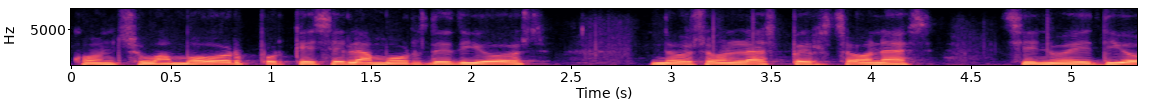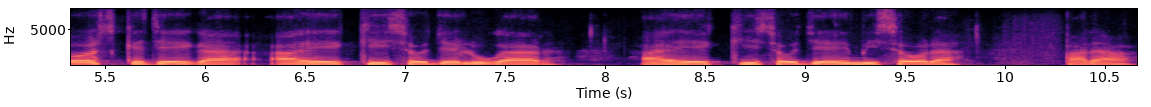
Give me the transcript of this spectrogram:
con su amor, porque es el amor de Dios, no son las personas, sino es Dios que llega a X o Y lugar, a X o Y emisora, para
